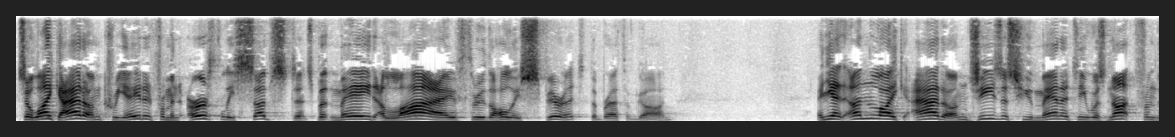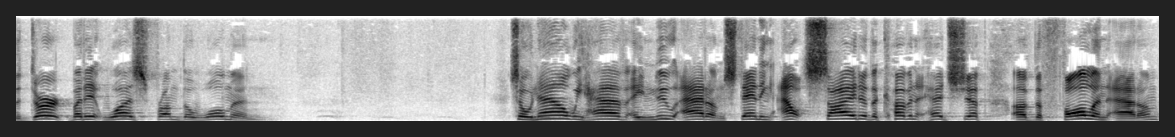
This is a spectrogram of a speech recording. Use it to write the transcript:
So, like Adam, created from an earthly substance, but made alive through the Holy Spirit, the breath of God, And yet, unlike Adam, Jesus' humanity was not from the dirt, but it was from the woman. So now we have a new Adam standing outside of the covenant headship of the fallen Adam,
